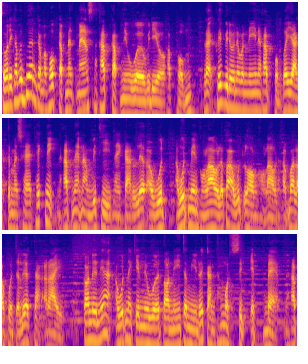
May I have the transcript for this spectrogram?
สวัสดีครับเพื่อนๆ กลับมาพบกับ Mad m a n s นะครับกับ New World Video ครับผม และคลิปวิดีโอในวันนี้นะครับผมก็อยากจะมาแชร์เทคนิคนะครับแนะนำวิธีในการเลือกอาวุธ อาวุธเมนของเรา แล้วก็อาวุธรองของเรานะครับว่าเราควรจะเลือกจากอะไร ก่อนอื่นเนี่ยอาวุธในเกม New World ตอนนี้จะมีด้วยกันทั้งหมด 11 แบบนะครับ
